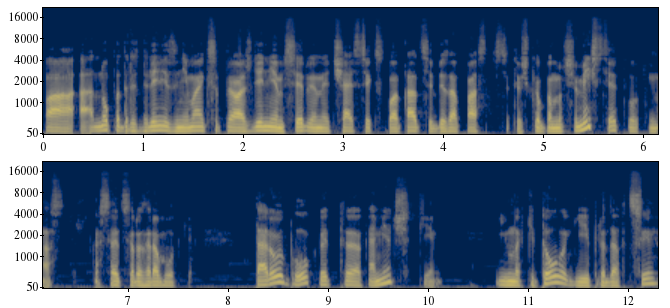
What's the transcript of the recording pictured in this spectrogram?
А одно подразделение занимается сопровождением серверной части эксплуатации безопасности. То есть как бы мы все вместе, это вот у нас, что касается разработки. Второй блок — это коммерческие, и маркетологи, и продавцы.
